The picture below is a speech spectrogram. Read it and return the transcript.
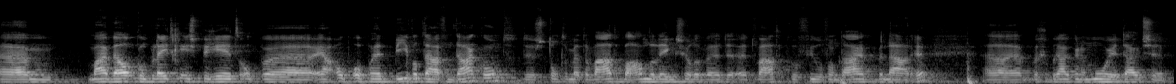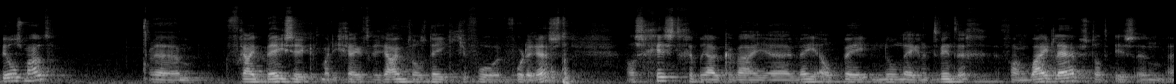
Um, maar wel compleet geïnspireerd op, uh, ja, op, op het bier wat daar vandaan komt. Dus tot en met de waterbehandeling zullen we de, het waterprofiel van daar benaderen. Uh, we gebruiken een mooie Duitse pilsmout. Um, vrij basic, maar die geeft ruimte als dekentje voor, voor de rest. Als gist gebruiken wij uh, WLP 029 van White Labs. Dat is een, uh,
